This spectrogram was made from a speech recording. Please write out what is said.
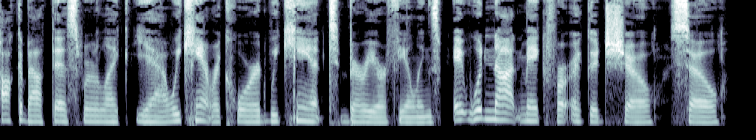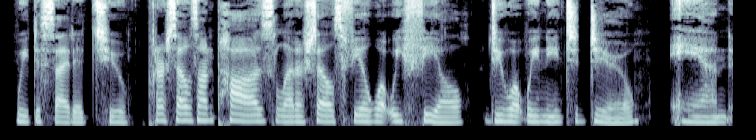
talk about this, we are like, yeah, we can't record. We can't bury our feelings. It would not make for a good show. So we decided to put ourselves on pause, let ourselves feel what we feel, do what we need to do. And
